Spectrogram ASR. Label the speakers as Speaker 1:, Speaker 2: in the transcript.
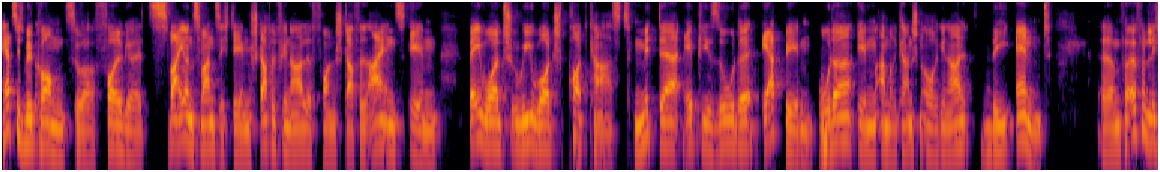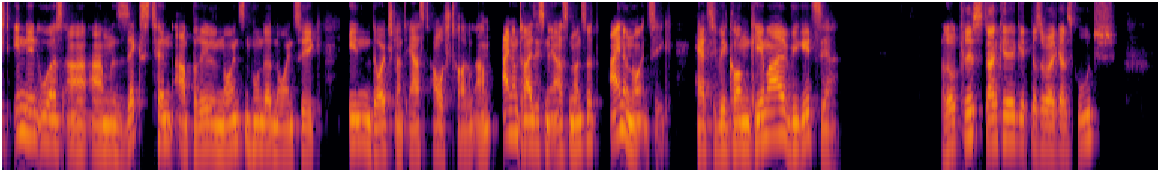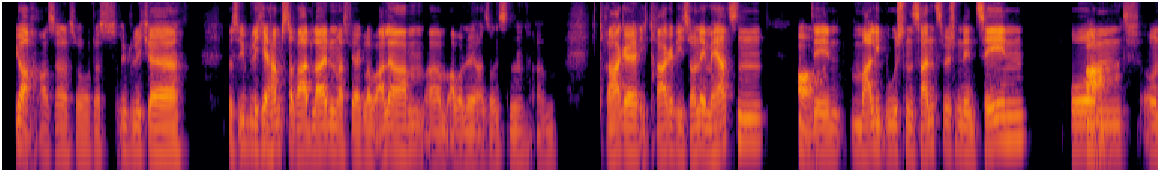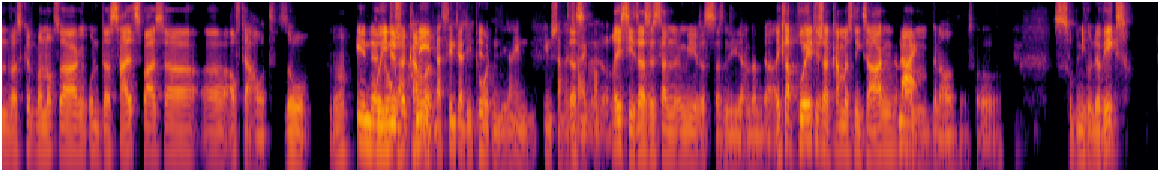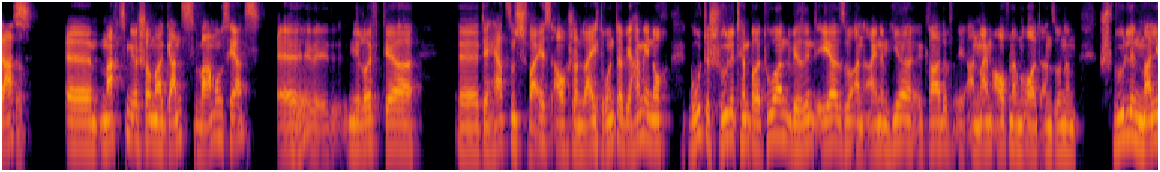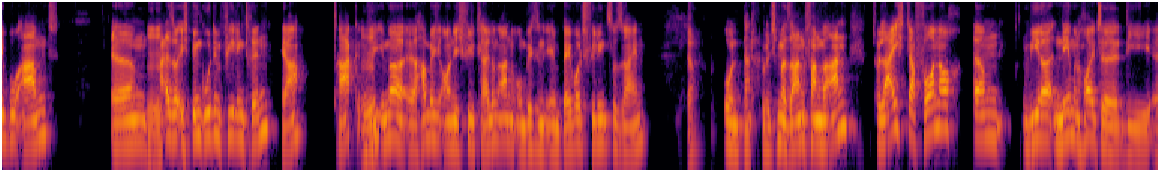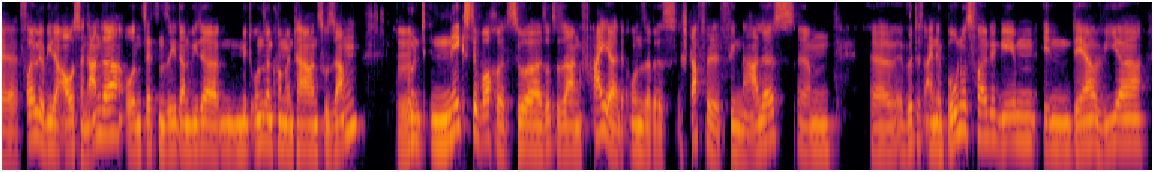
Speaker 1: Herzlich willkommen zur Folge 22, dem Staffelfinale von Staffel 1 im Baywatch Rewatch Podcast mit der Episode Erdbeben oder im amerikanischen Original The End. Ähm, veröffentlicht in den USA am 6. April 1990, in Deutschland Erstausstrahlung am 31.01.1991. Herzlich willkommen, Kemal, wie geht's dir?
Speaker 2: Hallo Chris, danke, geht mir soweit ganz gut. Ja, also so das übliche, das übliche Hamsterradleiden, was wir, glaube ich, alle haben. Ähm, aber nö, ansonsten, ähm, ich, trage, ich trage die Sonne im Herzen, oh. den Malibuschen Sand zwischen den Zehen und, oh. und was könnte man noch sagen? Und das Salzwasser äh, auf der Haut. So.
Speaker 1: Ne? In der Poetische Lunge. Nee, das sind ja die Toten, die dann in, in Staffel 2 kommen.
Speaker 2: Richtig, das ist dann irgendwie, das, das sind die anderen. Ja. Ich glaube, poetischer kann man es nicht sagen.
Speaker 1: Nein. Ähm,
Speaker 2: genau, so, so, bin ich unterwegs.
Speaker 1: Das ja. äh, macht es mir schon mal ganz warm ums Herz. Äh, mhm. Mir läuft der, äh, der Herzensschweiß auch schon leicht runter. Wir haben hier noch gute schwüle Temperaturen. Wir sind eher so an einem hier gerade an meinem Aufnahmeort an so einem schwülen Malibu-Abend ähm, mhm. Also ich bin gut im Feeling drin, ja. Tag, mhm. wie immer, äh, habe ich auch nicht viel Kleidung an, um ein bisschen im Baywatch-Feeling zu sein.
Speaker 2: Ja.
Speaker 1: Und dann würde ich mal sagen, fangen wir an. Vielleicht davor noch, ähm, wir nehmen heute die äh, Folge wieder auseinander und setzen sie dann wieder mit unseren Kommentaren zusammen. Mhm. Und nächste Woche zur sozusagen Feier unseres Staffelfinales ähm, äh, wird es eine Bonusfolge geben, in der wir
